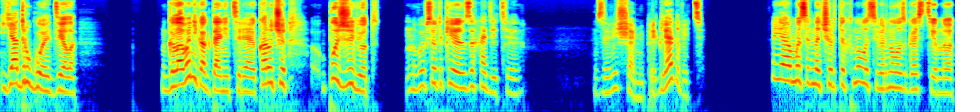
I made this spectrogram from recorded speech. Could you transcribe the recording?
«Я другое дело. Головы никогда не теряю. Короче, пусть живет. Но вы все-таки заходите. За вещами приглядывайте». Я мысленно чертыхнулась и вернулась в гостиную.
